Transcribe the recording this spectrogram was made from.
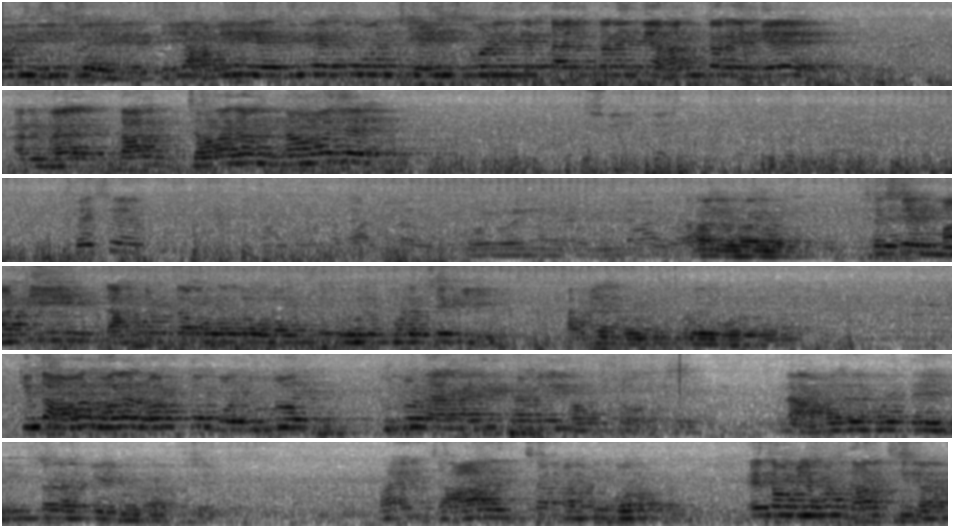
আমি নিচ হয়ে গেছি, আমি এদিকে এসে বলছি, এই করেঙ্গে, তাই করেঙ্গে, হান করেঙ্গে। আর তার জানাজার নামাজে শেষে শেষে মাটি দাফনটা বলতো অংশগ্রহণ করেছে কি? আর নতুন করে বলব কিন্তু আমার বলার বক্তব্য, দুটো দুটো একাধিক ফ্যামিলি ধ্বংস হচ্ছে। না আমাদের মধ্যে হিংসাটা কে ঢোকাচ্ছে? ভাই, যার ইচ্ছা পার্টি করো এই তো আমি যখন যাচ্ছিলাম,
